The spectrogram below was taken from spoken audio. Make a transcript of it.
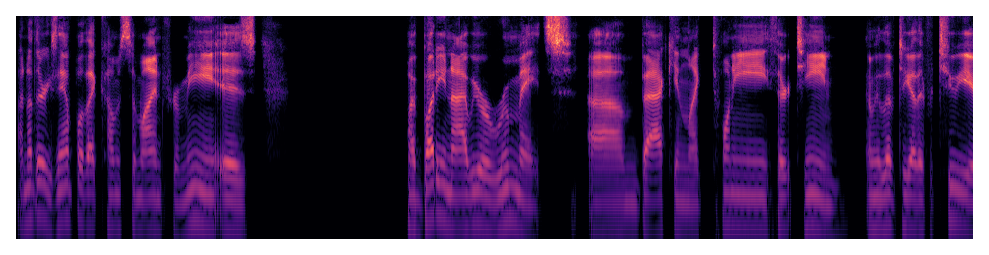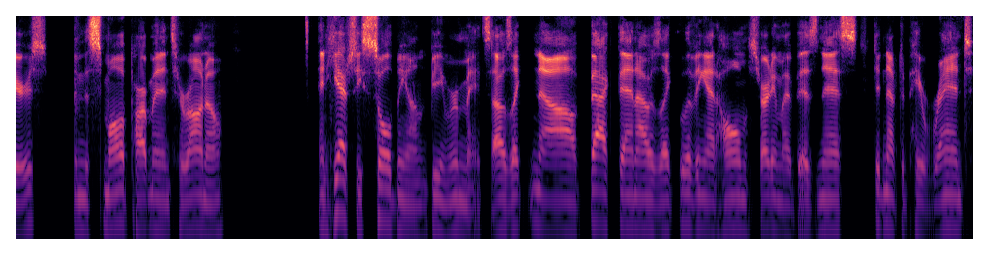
another example that comes to mind for me is my buddy and I, we were roommates um, back in like 2013, and we lived together for two years in this small apartment in Toronto. And he actually sold me on being roommates. I was like, no, back then I was like living at home, starting my business, didn't have to pay rent.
